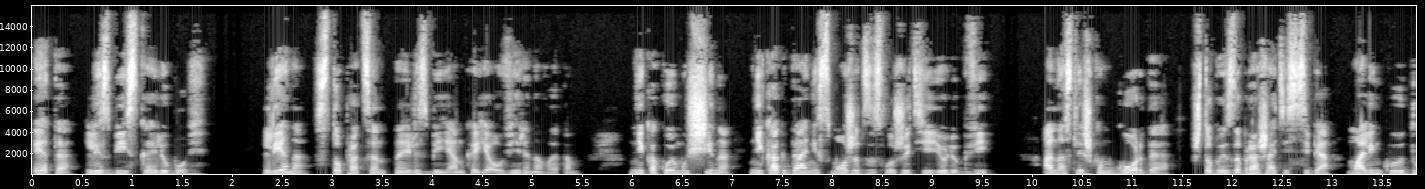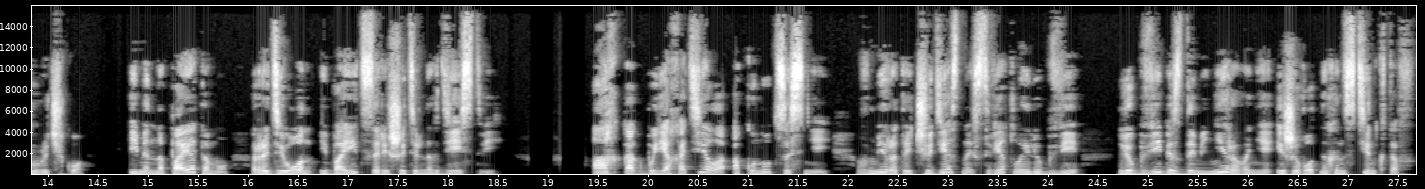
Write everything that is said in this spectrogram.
Это лесбийская любовь. Лена – стопроцентная лесбиянка, я уверена в этом. Никакой мужчина никогда не сможет заслужить ее любви. Она слишком гордая, чтобы изображать из себя маленькую дурочку. Именно поэтому Родион и боится решительных действий. Ах, как бы я хотела окунуться с ней в мир этой чудесной светлой любви, любви без доминирования и животных инстинктов.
